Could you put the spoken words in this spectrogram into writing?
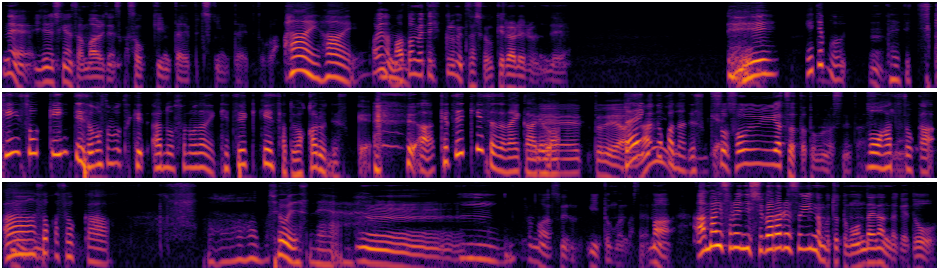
ね、遺伝子検査もあるじゃないですか。側筋タイプ、チキンタイプとか。はい、はい。ああいうのまとめ、めてひっくるめて確か受けられるんで、えええ、でも、うんねチキン側筋ってそもそもけ、あの、その何、血液検査で分かるんですっけ？あ、血液検査じゃないか、あれは。えーっとね、あ唾液とか何なんですっけ？そう、そういうやつだったと思いますね、毛髪とか。ああ、うんうんそっかそっか。ああ、面白いですね。うー。うんん。まあ、そういいいと思いますね。まあ、あんまりそれに縛られすぎるのもちょっと問題なんだけど、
